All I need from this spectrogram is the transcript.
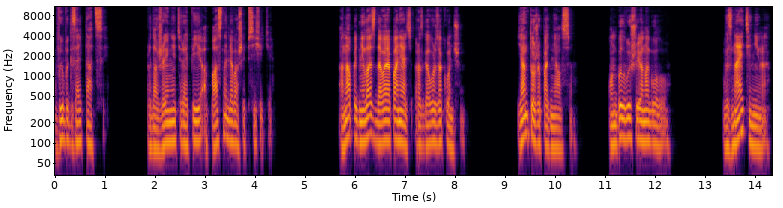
Вы в экзальтации. Продолжение терапии опасно для вашей психики. Она поднялась, давая понять, разговор закончен. Ян тоже поднялся. Он был выше ее на голову. «Вы знаете, Нина?»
